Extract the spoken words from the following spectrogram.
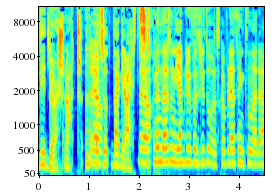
de dør snart. Ja. Altså, det er greit. Ja, men det er sånn, jeg blir jo faktisk litt overraska, fordi jeg tenkte sånn derre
